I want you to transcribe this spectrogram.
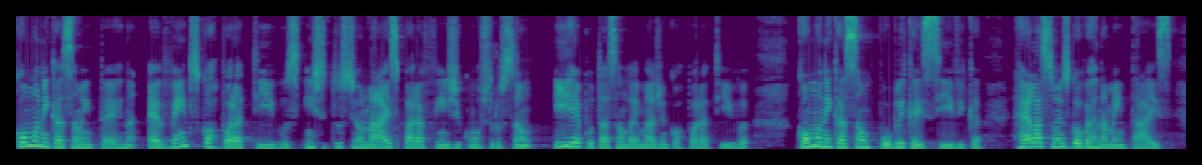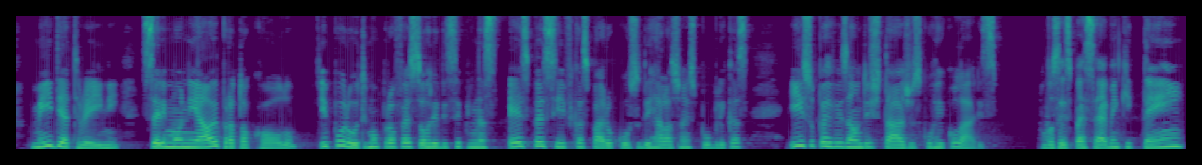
comunicação interna, eventos corporativos, institucionais para fins de construção e reputação da imagem corporativa, comunicação pública e cívica, relações governamentais, media training, cerimonial e protocolo, e por último, professor de disciplinas específicas para o curso de Relações Públicas e supervisão de estágios curriculares vocês percebem que tem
